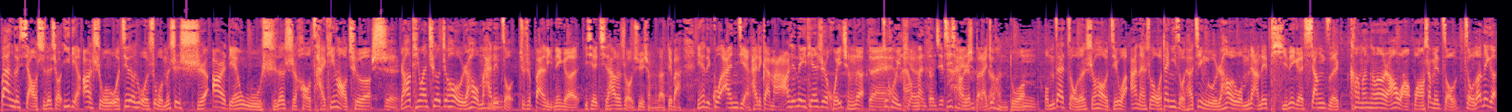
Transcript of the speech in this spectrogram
半个小时的时候，一点二十，我我记得我是我们是十二点五十的时候才停好车，是然后停完车之后，然后我们还得走，就是办理那个一些其他的手续什么的，对吧？你还得过安检，还得干嘛？而且那一天是回程的对最后一天机，场人本来就很多。嗯我们在走的时候，结果阿南说：“我带你走条近路。”然后我们俩那提那个箱子，哐当哐当，然后往往上面走，走到那个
